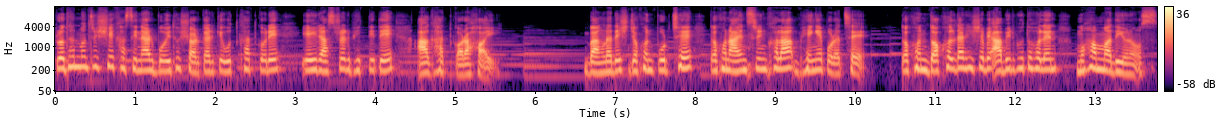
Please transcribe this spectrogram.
প্রধানমন্ত্রী শেখ হাসিনার বৈধ সরকারকে উৎখাত করে এই রাষ্ট্রের ভিত্তিতে আঘাত করা হয়। বাংলাদেশ যখন পড়ছে, তখন আইন শৃঙ্খলা ভেঙে পড়েছে। তখন দখলদার হিসেবে আবির্ভূত হলেন মোহাম্মদ ইউনুস।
